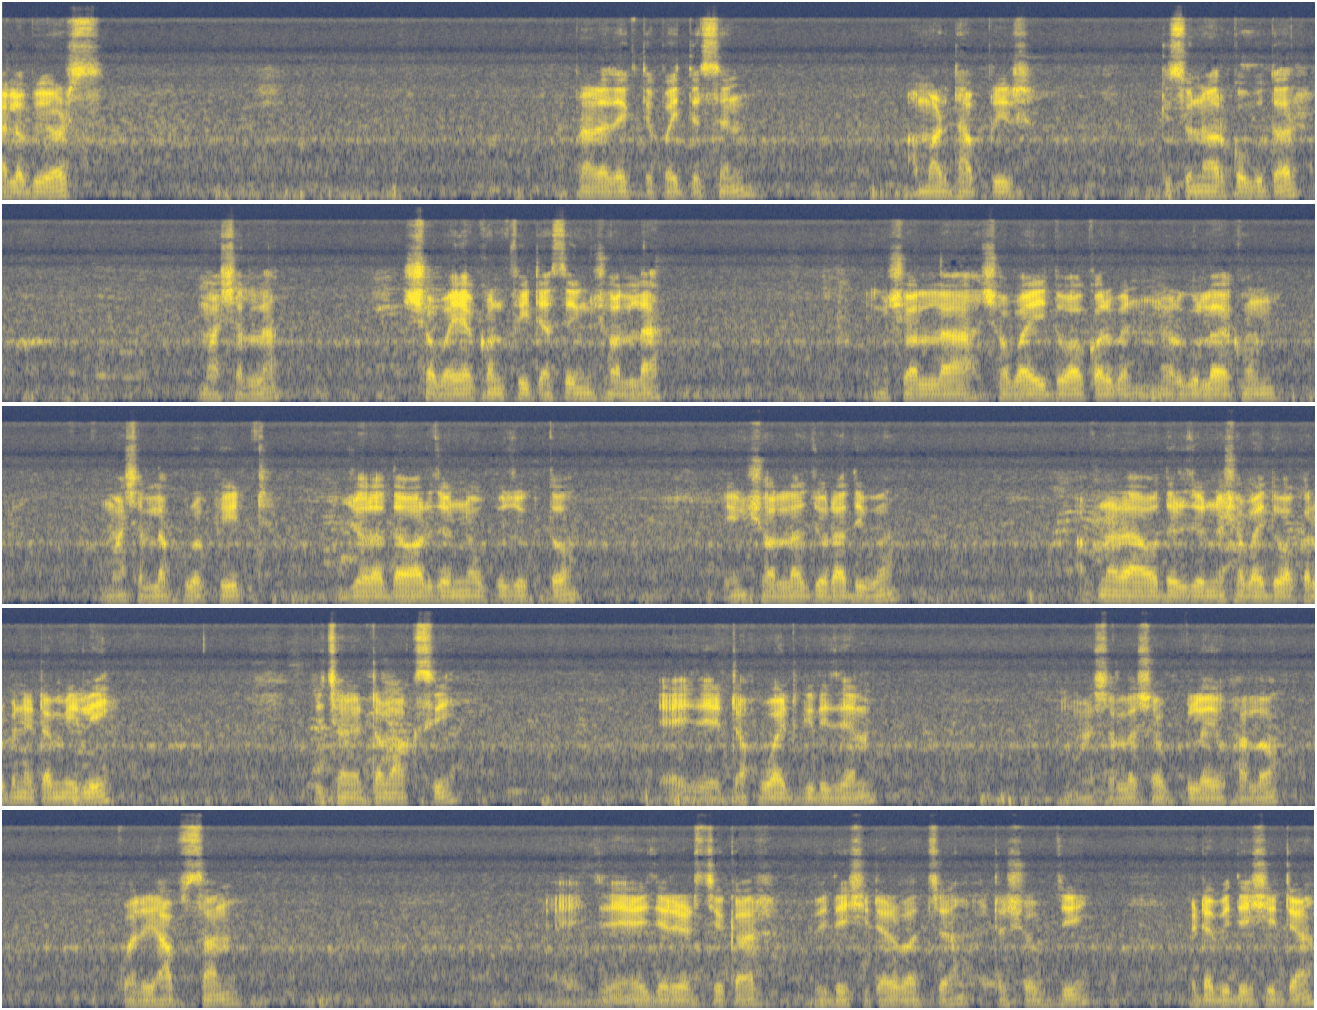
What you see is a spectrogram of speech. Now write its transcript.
Hello viewers আপনারা দেখতে পাইতেছেন আমার ধাপড়ির কিছু নর কবুতর। মাশাল্লাহ সবাই এখন ফিট আছে ইনশাল্লাহ ইনশাল্লাহ সবাই দোয়া করবেন, নরগুলো এখন মাশাল্লাহ পুরো ফিট জোড়া দেওয়ার জন্য উপযুক্ত। ইনশাল্লাহ জোড়া দিব। আপনারা ওদের জন্য সবাই দোয়া করবেন, এটা মিলি, পিছনেরটা মাক্সি, এই যে এটা হোয়াইট গ্রিজেল মাসাল্লাহ সবগুলোই ভালো কোয়ালি আফসান, এই যে এই যে রেড চেকার, বিদেশিটার বাচ্চা, এটা সবজি, এটা বিদেশিটা।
